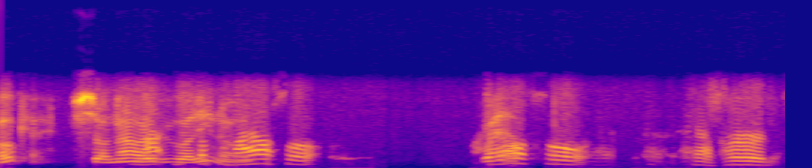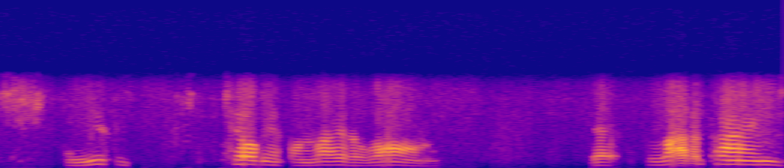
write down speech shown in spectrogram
Okay, so now Not, everybody knows. I also, I also have heard, and you can tell me if I'm right or wrong, that a lot of times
